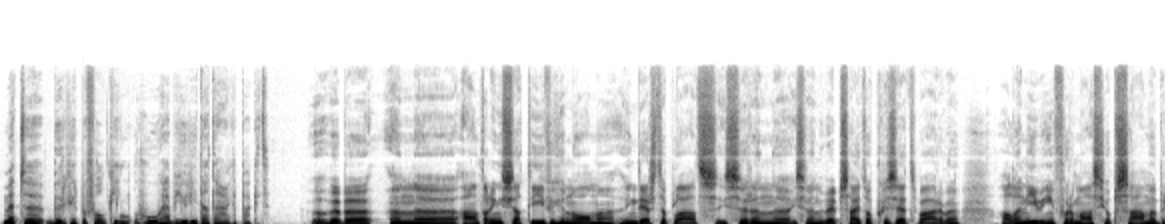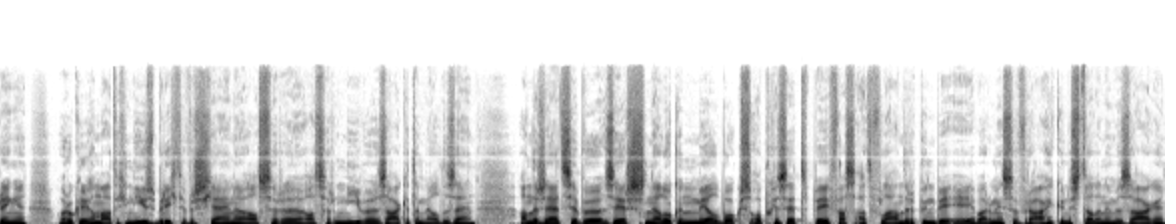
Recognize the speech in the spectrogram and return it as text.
met de burgerbevolking, hoe hebben jullie dat aangepakt? We hebben een uh, aantal initiatieven genomen. In de eerste plaats is er, een, uh, is er een website opgezet waar we alle nieuwe informatie op samenbrengen, waar ook regelmatig nieuwsberichten verschijnen als er, uh, als er nieuwe zaken te melden zijn. Anderzijds hebben we zeer snel ook een mailbox opgezet, pfas.vlaanderen.be, waar mensen vragen kunnen stellen. En we zagen,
